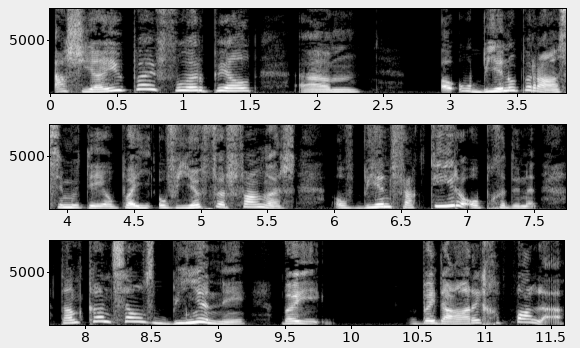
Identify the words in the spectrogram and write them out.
As jy byvoorbeeld ehm um, 'n beenoperasie moet hê op of heupvervangers of beenfrakture opgedoen het, dan kan selfs been nê by by daardie gevalle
